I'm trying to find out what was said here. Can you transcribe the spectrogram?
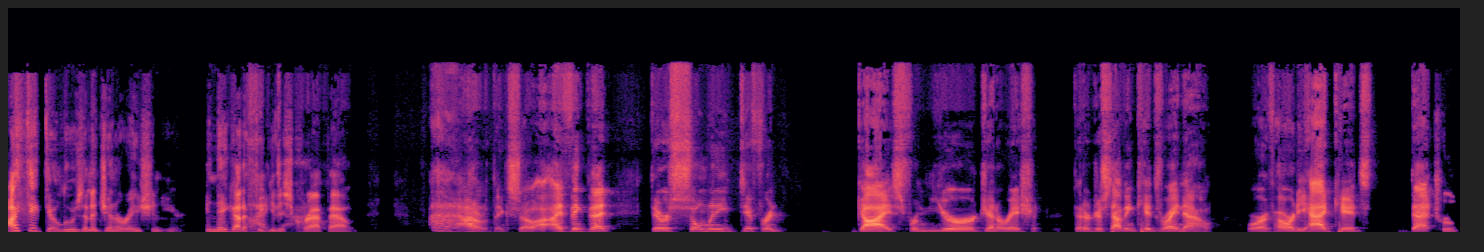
I think they're losing a generation here, and they got to figure this crap out. I don't think so. I think that there are so many different guys from your generation that are just having kids right now, or have already had kids that True.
